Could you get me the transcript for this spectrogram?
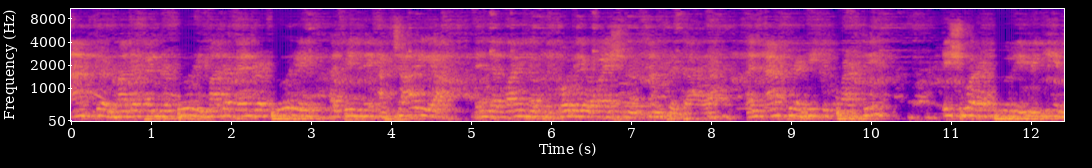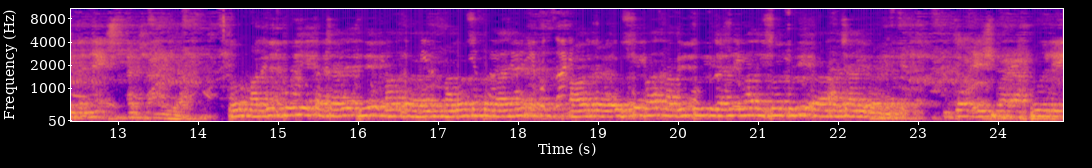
after Madhavendra Puri. Madhavendra Puri had been the Acharya in the line of the Gaudiya Vaishnava Sampradaya and after he departed, Ishwara Puri became the next Acharya. तो माधवेंद्र पुरी एक आचार्य थे मा- अ, माधव संप्रदाय में और उसके बाद माधवेंद्र पुरी के जाने के बाद ईश्वर पुरी अ, आचार्य बने So Ishwara Puri,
